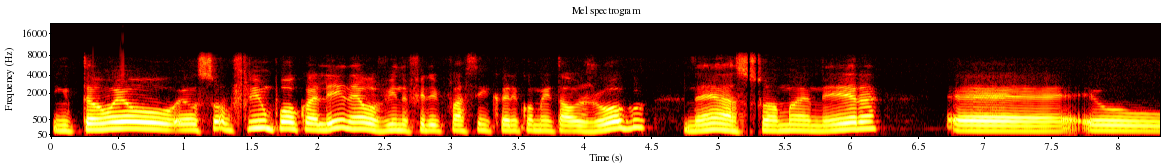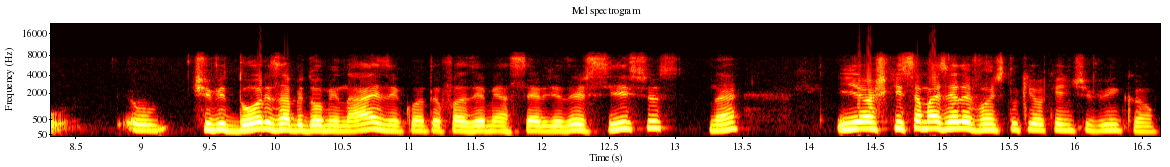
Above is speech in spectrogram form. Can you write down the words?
Então eu, eu sofri um pouco ali, né, ouvindo o Felipe Facincani comentar o jogo, né, a sua maneira. É, eu, eu tive dores abdominais enquanto eu fazia minha série de exercícios, né, e eu acho que isso é mais relevante do que o que a gente viu em campo.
